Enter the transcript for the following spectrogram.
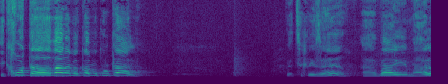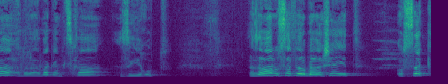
ייקחו את האהבה למקום מקולקל. וצריך להיזהר. אהבה היא מעלה, אבל אהבה גם צריכה זהירות. אז אמרנו ספר בראשית עוסק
